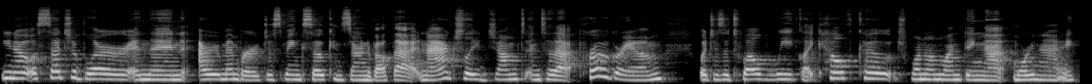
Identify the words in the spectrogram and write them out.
you know, it was such a blur. And then I remember just being so concerned about that, and I actually jumped into that program which is a 12 week like health coach one on one thing that Morgan and I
